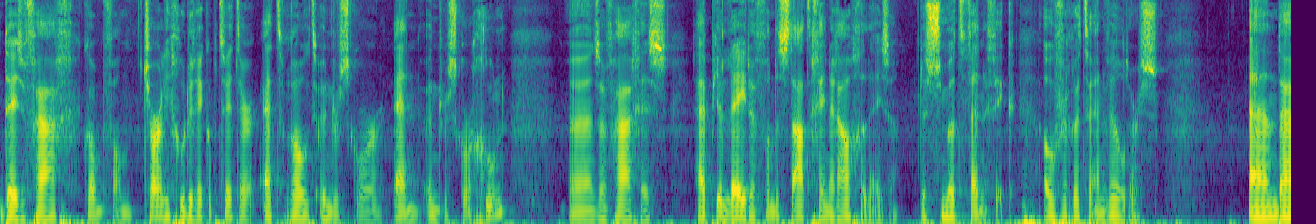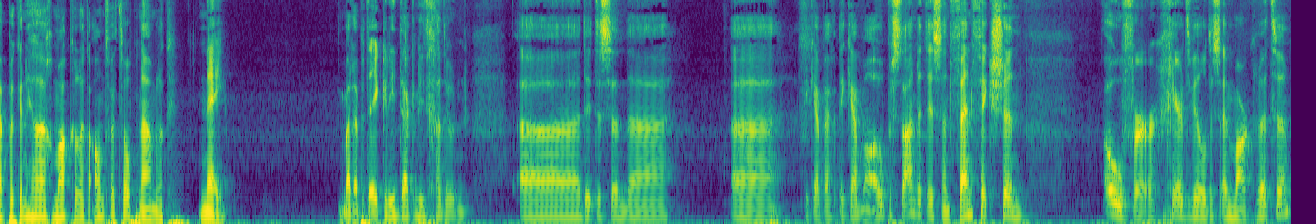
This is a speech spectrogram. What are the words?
Deze vraag kwam van Charlie Goederik op Twitter, rood underscore en underscore groen. Zijn vraag is, heb je leden van de Staten-Generaal gelezen? De smut fanfic over Rutte en Wilders. En daar heb ik een heel erg makkelijk antwoord op, namelijk nee. Maar dat betekent niet dat ik het niet ga doen. Uh, dit is een... Uh, uh, ik, heb, ik heb hem al openstaan. Dit is een fanfiction over Geert Wilders en Mark Rutte.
